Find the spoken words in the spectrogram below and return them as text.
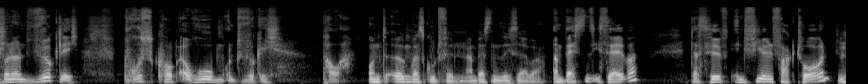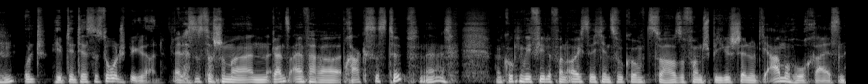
sondern wirklich Brustkorb erhoben und wirklich Power. Und irgendwas gut finden, am besten sich selber. Am besten sich selber. Das hilft in vielen Faktoren Mhm. und hebt den Testosteronspiegel an. Ja, das ist doch schon mal ein ganz einfacher Praxistipp. Ne? Mal gucken, wie viele von euch sich in Zukunft zu Hause vor den Spiegel stellen und die Arme hochreißen.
